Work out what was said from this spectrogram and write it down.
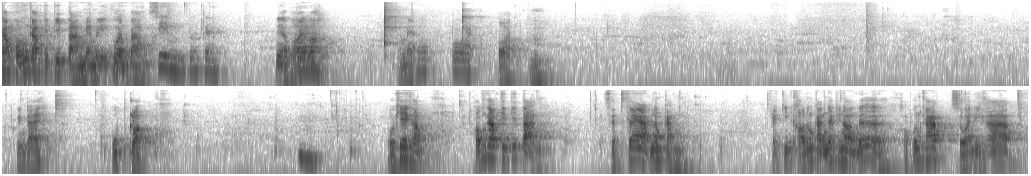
ครับผมกับติดติดตามแม่มะลิกวนบ้างซิมเพื่อกันเนื้อพลอยบ่แม่พอปอดปอดอืม เป็นไงกรุบกรอบโอเคครับผมครับติดติดตามแซ่บๆน้ำกันไปกินข้าวน้ำกันเด้อพี่น้องเด้อขอบคุณครับ สวัสดีครับ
